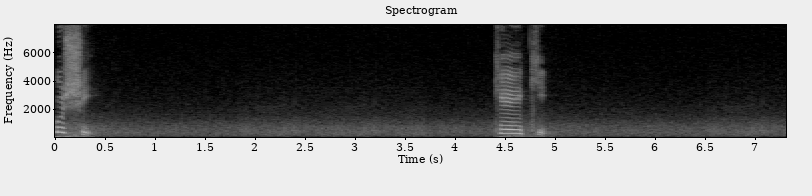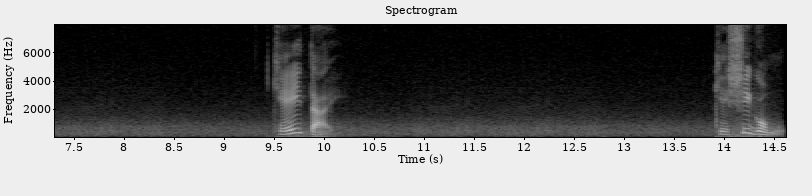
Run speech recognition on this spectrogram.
串ケーキ携帯消しゴム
